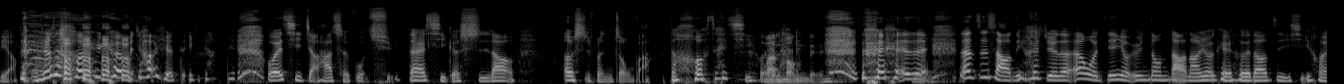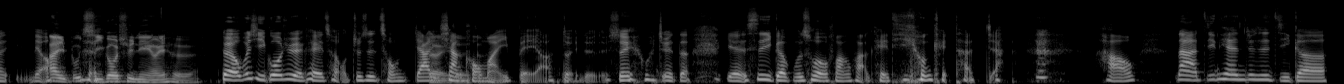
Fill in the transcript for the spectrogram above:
料，我就找一个比较远的饮料店，我会骑脚踏车过去，大概骑个十到二十分钟吧，然后再骑回来。蛮猛的，对对对。那至少你会觉得，哎，我今天有运动到，然后又可以喝到自己喜欢的饮料。那你不骑过去，你也会喝？对，我不骑过去也可以从，就是从家里巷口买一杯啊。对对对，对，所以我觉得也是一个不错的方法，可以提供给大家。好。那今天就是几个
